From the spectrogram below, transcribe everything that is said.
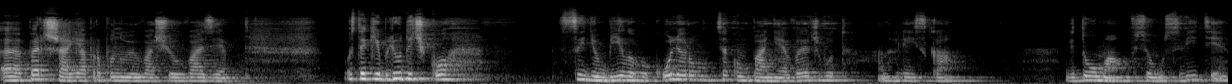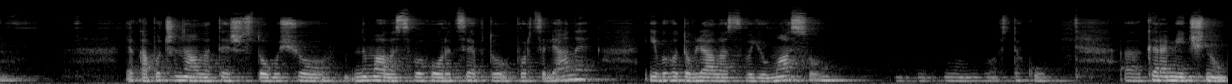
Е, Перша я пропоную вашій увазі ось таке блюдечко синьо-білого кольору. Це компанія Wedgwood англійська, відома у всьому світі яка починала теж з того, що не мала свого рецепту порцеляни і виготовляла свою масу, ось таку е, керамічну,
